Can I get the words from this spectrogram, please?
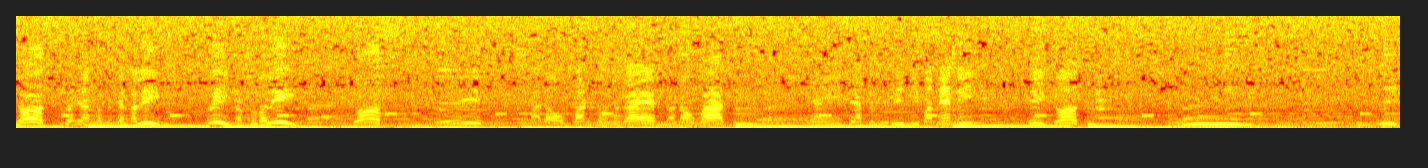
jos. Yang kesekian kali. Wih, gaspol balik. Jos. Wih, ada obat soalnya guys, ada obat. Ini ini saya sendiri nih panen nih. Wih, jos. Wih.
